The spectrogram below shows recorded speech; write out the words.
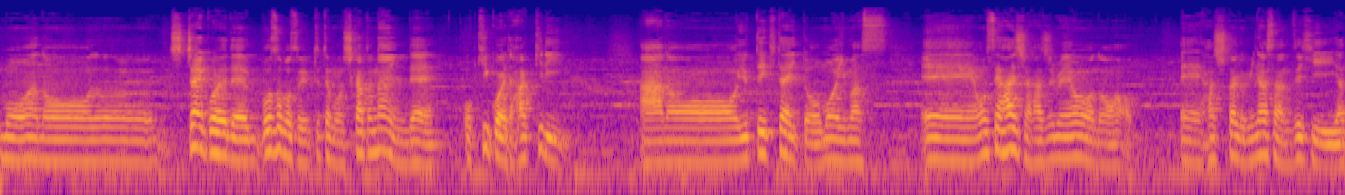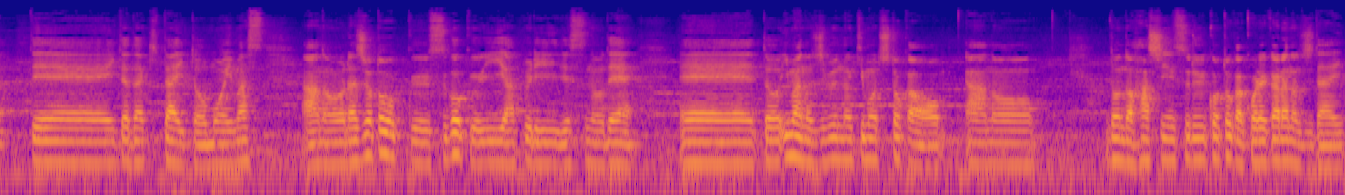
もうあのちっちゃい声でボソボソ言ってても仕方ないんで大きい声ではっきりあのー言っていきたいと思います、えー音声配信始めようの、えーハッシュタグ皆さんぜひやっていただきたいと思います。あのラジオトークすごくいいアプリですので、えー、と今の自分の気持ちとかをあのどんどん発信することがこれからの時代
